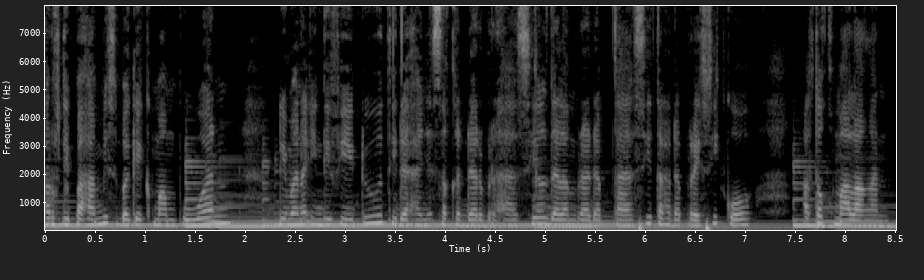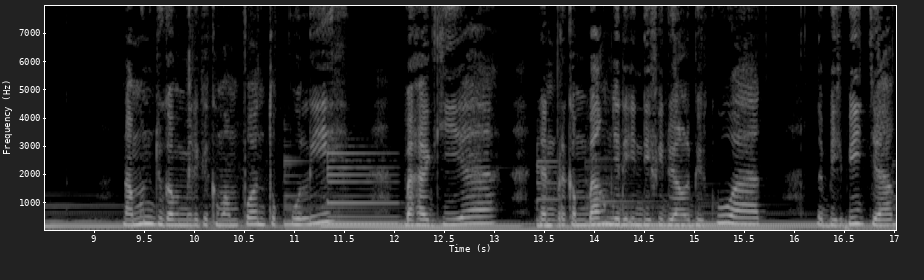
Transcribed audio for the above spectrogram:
harus dipahami sebagai kemampuan di mana individu tidak hanya sekedar berhasil dalam beradaptasi terhadap resiko atau kemalangan, namun juga memiliki kemampuan untuk pulih, bahagia, dan berkembang menjadi individu yang lebih kuat, lebih bijak,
